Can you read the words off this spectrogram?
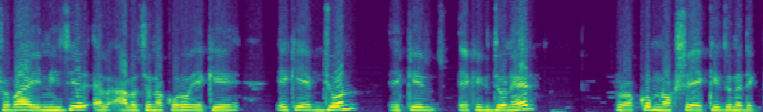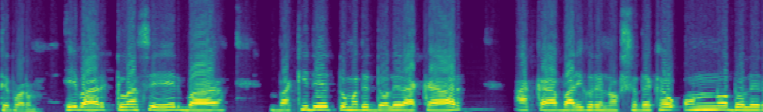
সবাই নিজের আলোচনা করো, একে একে একজন, একে, এক একজনের রকম নকশা এক একজনে দেখতে পারো। এবার ক্লাসের বা বাকিদের তোমাদের দলের আকার, আঁকা, বাড়িঘরের নকশা দেখাও, অন্য দলের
